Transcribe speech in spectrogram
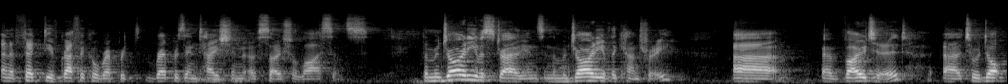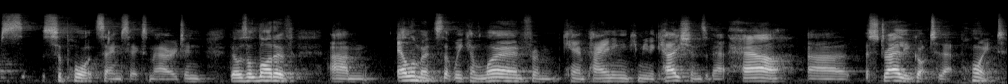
an effective graphical rep representation of social licence. The majority of Australians and the majority of the country uh, voted uh, to adopt support same-sex marriage, and there was a lot of um, elements that we can learn from campaigning and communications about how uh, Australia got to that point.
